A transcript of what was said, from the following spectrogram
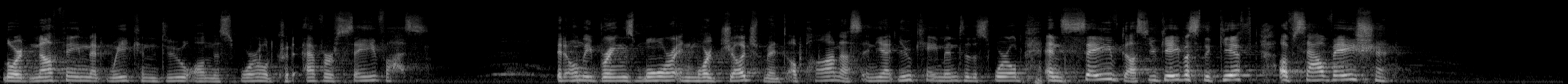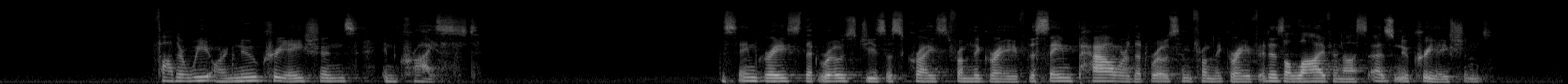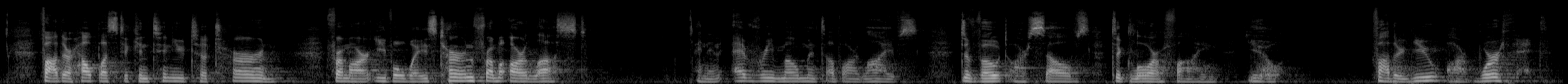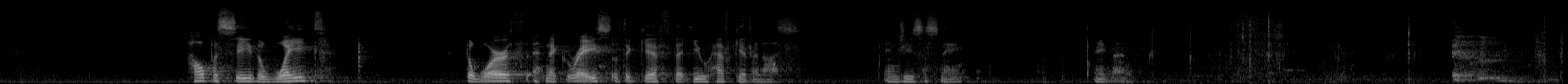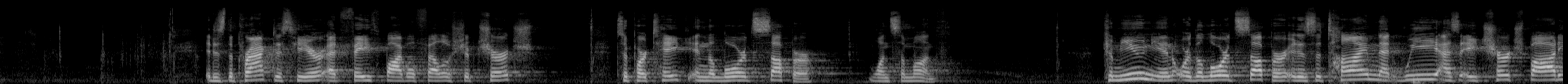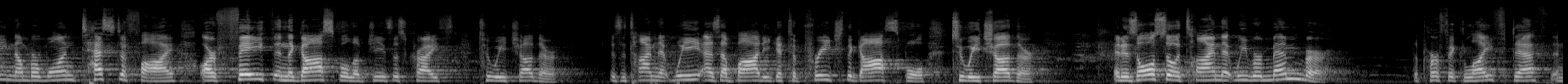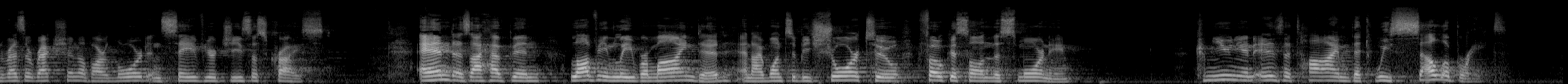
Lord, nothing that we can do on this world could ever save us. It only brings more and more judgment upon us. And yet you came into this world and saved us. You gave us the gift of salvation. Father, we are new creations in Christ. The same grace that rose Jesus Christ from the grave, the same power that rose him from the grave, it is alive in us as new creations. Father, help us to continue to turn from our evil ways, turn from our lust, and in every moment of our lives, devote ourselves to glorifying you. Father, you are worth it. Help us see the weight, the worth, and the grace of the gift that you have given us. In Jesus' name, amen. It is the practice here at Faith Bible Fellowship Church to partake in the Lord's Supper once a month. Communion or the Lord's Supper, it is a time that we as a church body, number one, testify our faith in the gospel of Jesus Christ to each other. It's a time that we as a body get to preach the gospel to each other. It is also a time that we remember the perfect life, death, and resurrection of our Lord and Savior Jesus Christ. And as I have been lovingly reminded, and I want to be sure to focus on this morning, communion is a time that we celebrate.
